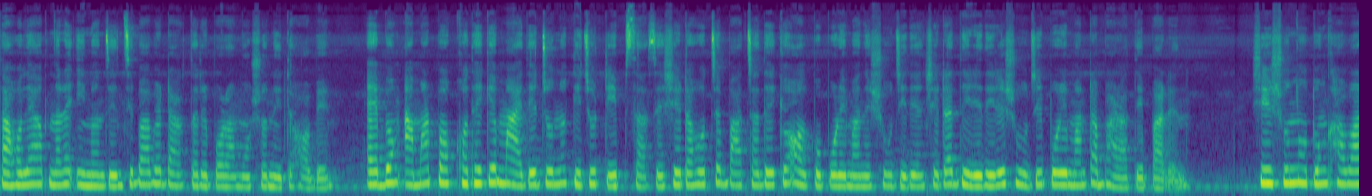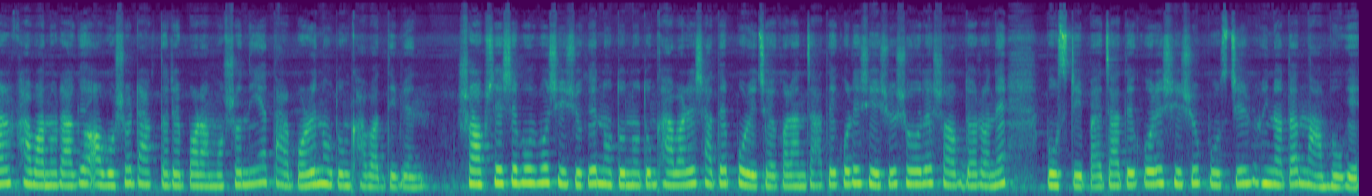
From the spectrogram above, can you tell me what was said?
তাহলে আপনারা ইমার্জেন্সিভাবে ডাক্তারের পরামর্শ নিতে হবে। এবং আমার পক্ষ থেকে মায়েদের জন্য কিছু টিপস আছে। সেটা হচ্ছে বাচ্চাদেরকে অল্প পরিমাণে সুজি দেন। সেটা ধীরে ধীরে সুজির পরিমাণটা বাড়াতে পারেন। শিশু নতুন খাবার খাওয়ানোর আগে অবশ্যই ডাক্তারের পরামর্শ নিয়ে তারপরে নতুন খাবার দিবেন। সব শেষে বলব, শিশুকে নতুন নতুন খাবারের সাথে পরিচয় করান। যাতে করে শিশু শরীরে সব ধরনের পুষ্টি পায়। যাতে করে শিশু পুষ্টিহীনতা না ভোগে।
